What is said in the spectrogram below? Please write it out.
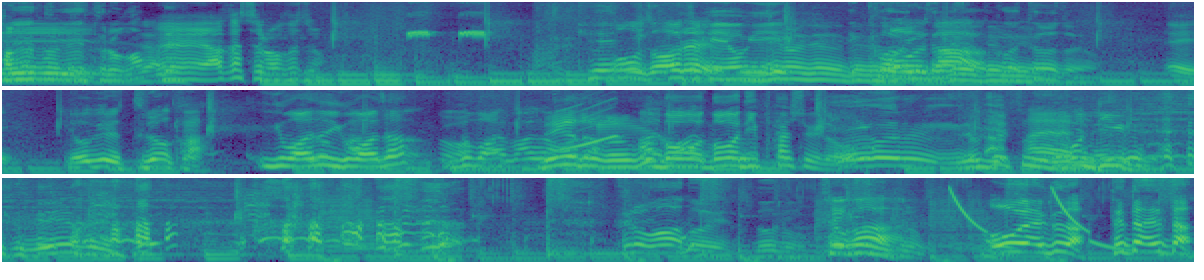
방금 들어가? 네 아까처럼 아까처럼. 어 너를 여기 그거 들어줘요. 에이 여기로 들어가. 이거 맞아, 이거 맞아? 이거 맞아? 내가 들어가는 거? 너, 너가 네 팔뚝에 들어가. 이거를 어, 니 들어와 너 너도. 들어가. 오, 야, 이거다. 됐다, 됐다.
